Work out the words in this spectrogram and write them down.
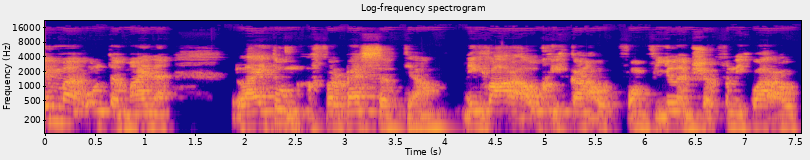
immer unter meiner Leitung verbessert, ja. Ich war auch, ich kann auch von vielen schöpfen, ich war auch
